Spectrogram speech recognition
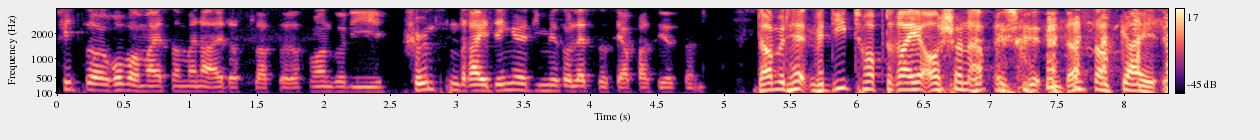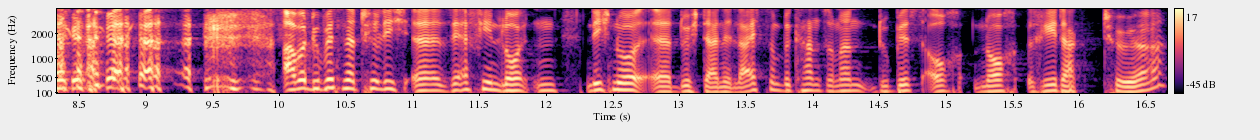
Vize-Europameister meiner Altersklasse. Das waren so die schönsten drei Dinge, die mir so letztes Jahr passiert sind. Damit hätten wir die Top 3 auch schon abgeschritten. Das ist doch geil. Aber du bist natürlich äh, sehr vielen Leuten nicht nur äh, durch deine Leistung bekannt, sondern du bist auch noch Redakteur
